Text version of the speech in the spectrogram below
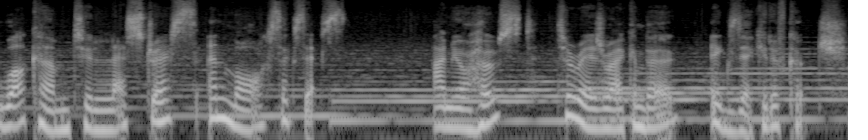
Welcome to Less Stress and More Success. I'm your host, Therese Reichenberg, Executive Coach.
